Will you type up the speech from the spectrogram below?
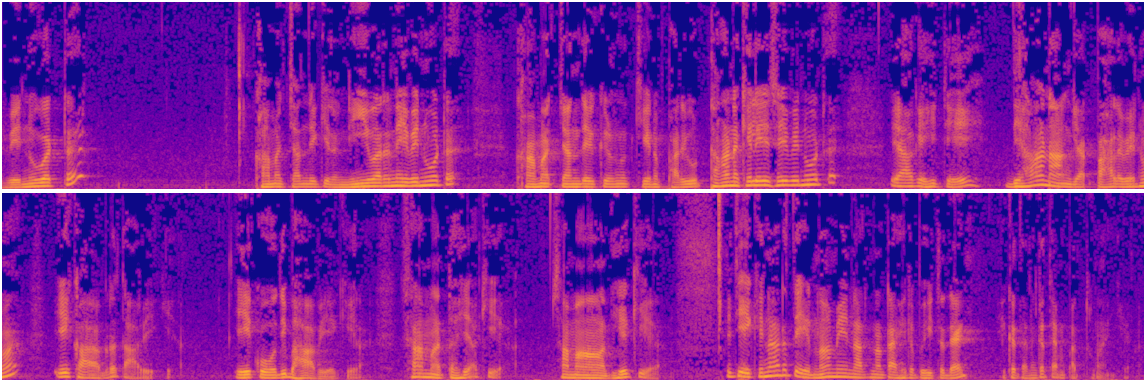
වෙනුවට කාමච්ඡන්දේ කියන නීවරණේ වෙනුවට කාමච්ඡන්දේ කියන කියන පරිඋත්ථාන කෙලෙසේ වෙනුවට එයාගේ හිතේ ධානාංගයක් පහළ වෙනවා ඒකාග්‍රතාවය කියලා. ඒකෝදි භාවය කියලා. සමතය කියලා. සමාධිය කියලා. ඉතින් ඒ කෙනාට තේරෙනවා මේ නටනට හිරපු හිත දැන් එක තැනක තැම්පත් වුණා කියලා.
